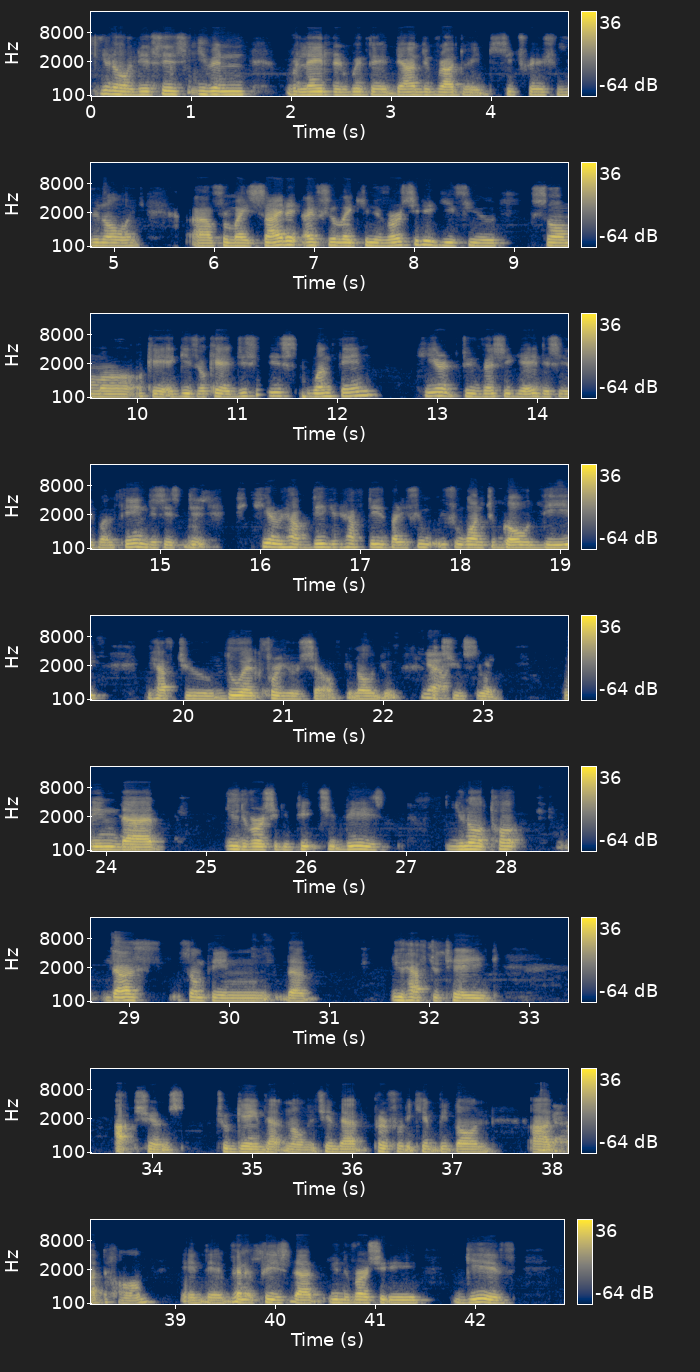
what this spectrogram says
You know, this is even related with the, the undergraduate situation. You know, like uh, from my side, I, I feel like university gives you some, uh, okay, it gives, okay, this is one thing here to investigate. This is one thing. This is this. Here you have this, you have this. But if you if you want to go deep, you have to do it for yourself. You know, you Yeah, as you said. In that university teach this, you know, taught that's something that you have to take actions to gain that knowledge and that perfectly can be done at, yeah, at home. And the benefits that university give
